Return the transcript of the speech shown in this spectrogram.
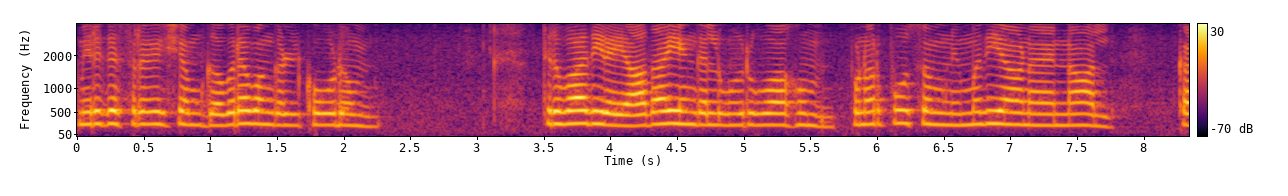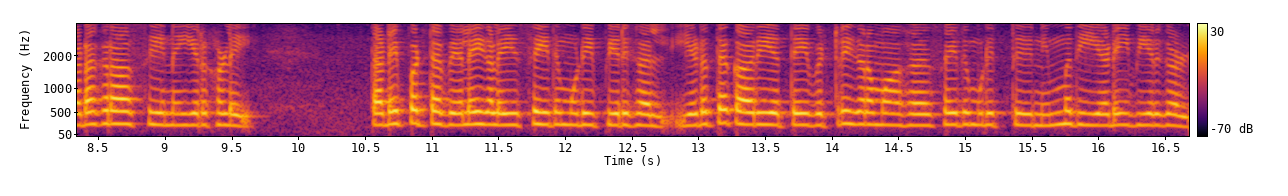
மிருகசிரேஷம் கௌரவங்கள் கூடும். திருவாதிரை ஆதாயங்கள் உருவாகும். புனர்பூசம் நிம்மதியான நாள். கடகராசி நேயர்களே தடைப்பட்ட வேலைகளை செய்து முடிப்பீர்கள். எடுத்த காரியத்தை வெற்றிகரமாக செய்து முடித்து நிம்மதி அடைவீர்கள்.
